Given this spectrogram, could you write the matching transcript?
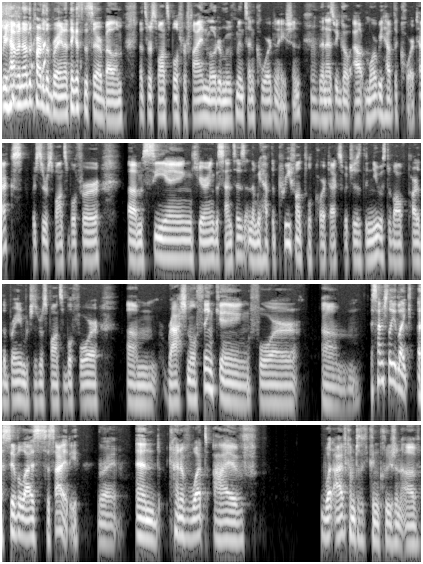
We have another part of the brain. I think it's the cerebellum that's responsible for fine motor movements and coordination. Mm-hmm. then, as we go out more, we have the cortex, which is responsible for um, seeing, hearing, the senses. And then we have the prefrontal cortex, which is the newest evolved part of the brain, which is responsible for um, rational thinking, for um, essentially like a civilized society. Right. And kind of what I've what I've come to the conclusion of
